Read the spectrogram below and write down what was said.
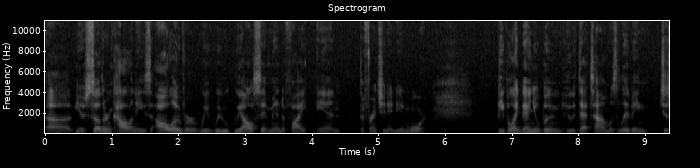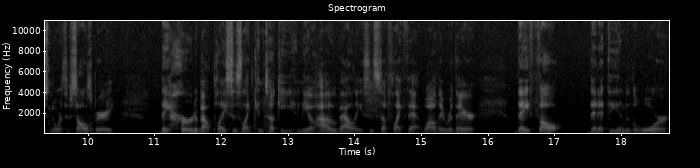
uh, you know, Southern colonies all over. We, we we all sent men to fight in the French and Indian War. People like Daniel Boone, who at that time was living just north of Salisbury, they heard about places like Kentucky and the Ohio valleys and stuff like that while they were there. They thought that at the end of the war,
